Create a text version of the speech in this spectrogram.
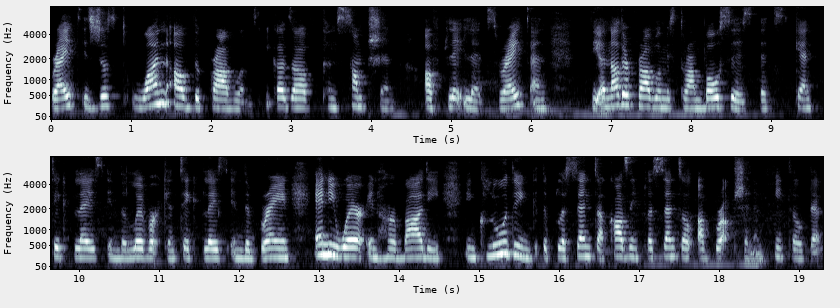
right? It's just one of the problems because of consumption of platelets right? And the another problem is thrombosis that can take place in the liver, can take place in the brain, anywhere in her body, including the placenta, causing placental abruption and fetal death,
